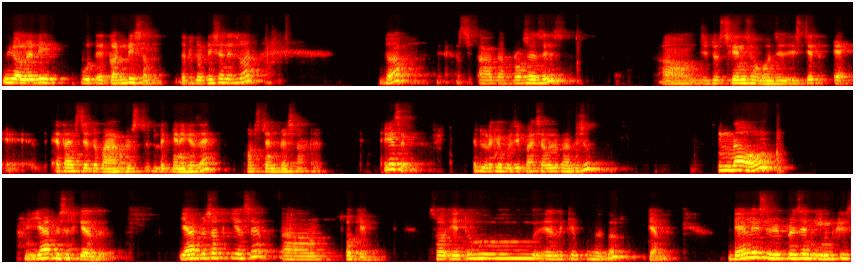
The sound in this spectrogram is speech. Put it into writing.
we already put a condition that condition is what the uh, the process is um to change over the state এটা state of আনটো state like কেনেকে যায় constant pressure ঠিক আছে এটোলৈকে বুজি পাইছা বুলি ভাবিছো নাও ইয়াৰ পিছত কি আছে ইয়াৰ পিছত কি আছে? অকে চ' এইটো এলৈকে হৈ গ'ল। এতিয়া del is represent increase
